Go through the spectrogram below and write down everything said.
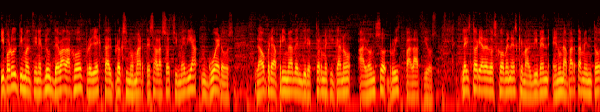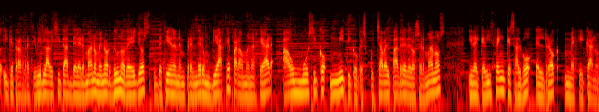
Y por último, el Cineclub de Badajoz proyecta el próximo martes a las ocho y media Güeros, la ópera prima del director mexicano Alonso Ruiz Palacios. La historia de dos jóvenes que malviven en un apartamento y que tras recibir la visita del hermano menor de uno de ellos deciden emprender un viaje para homenajear a un músico mítico que escuchaba el padre de los hermanos y del que dicen que salvó el rock mexicano.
